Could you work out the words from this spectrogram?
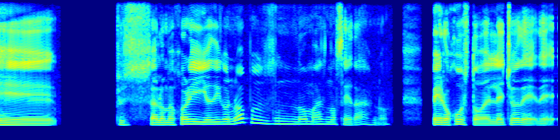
eh, pues a lo mejor y yo digo, no, pues no más no se da, ¿no? Pero justo el hecho de... de-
